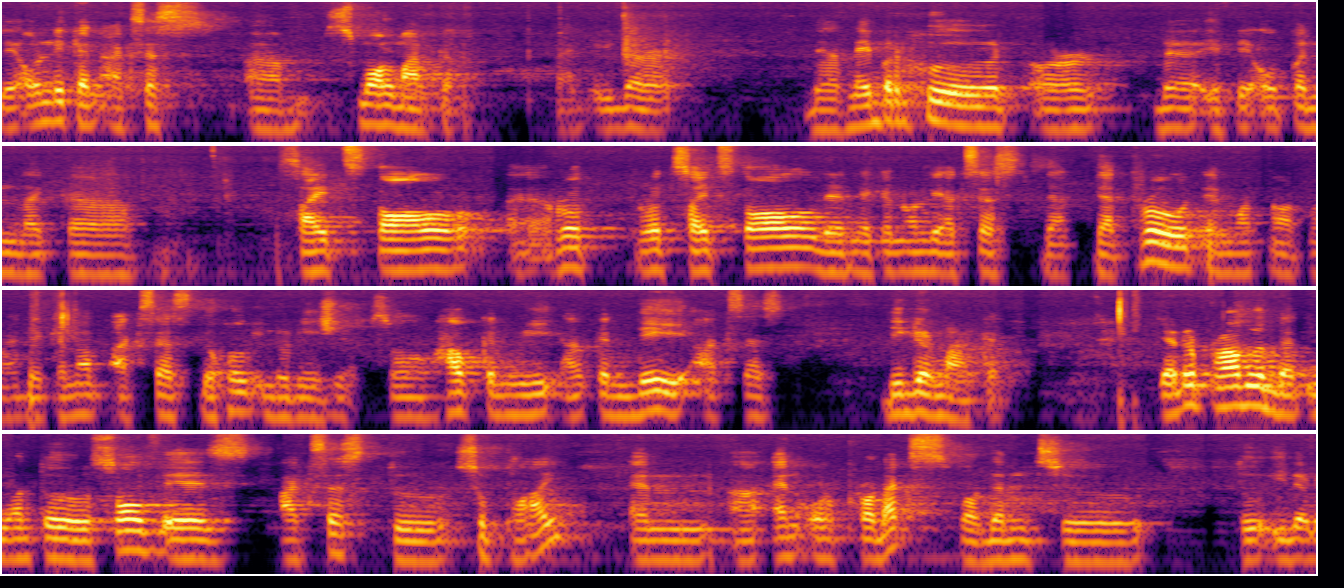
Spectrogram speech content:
they only can access um, small market. Like either their neighborhood or the if they open like a side stall uh, road roadside stall then they can only access that that road and whatnot right they cannot access the whole indonesia so how can we how can they access bigger market the other problem that we want to solve is access to supply and uh, and or products for them to to either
